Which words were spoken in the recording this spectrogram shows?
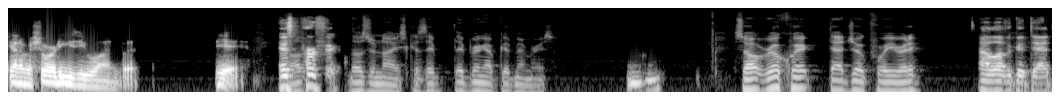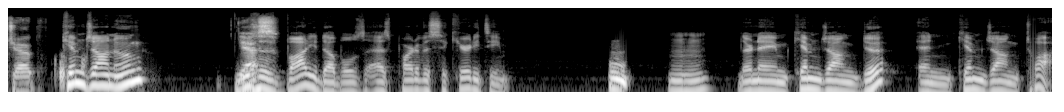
kind of a short, easy one, but yeah. It's Well- perfect. Those are nice because they they bring up good memories. hmm So real quick, dad joke for you. Ready? I love a good dad joke. Kim Jong Un Yes. uses body doubles as part of his security team. Hmm. Mm-hmm. They're named Kim Jong Deux and Kim Jong Trois.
